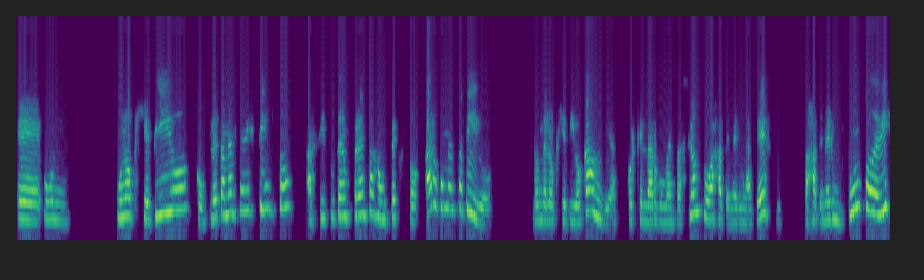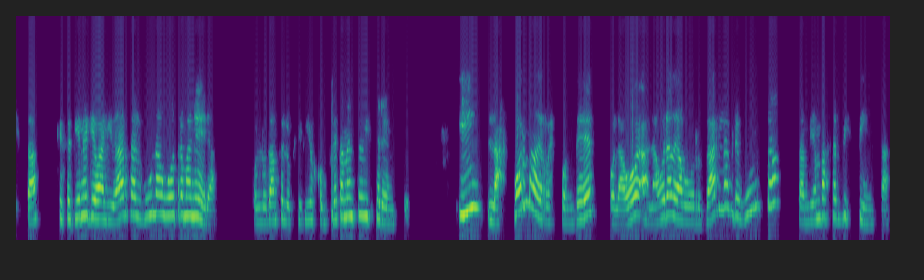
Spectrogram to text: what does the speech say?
eh, un, un objetivo completamente distinto así tú te enfrentas a un texto argumentativo, donde el objetivo cambia, porque en la argumentación tú vas a tener una tesis, vas a tener un punto de vista que se tiene que validar de alguna u otra manera. Por lo tanto, el objetivo es completamente diferente. Y la forma de responder o la a la hora de abordar la pregunta también va a ser distinta.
